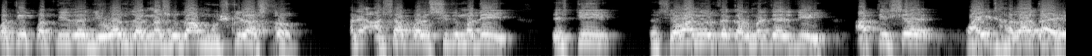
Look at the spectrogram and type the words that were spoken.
पती पत्नीचं जीवन जगणं सुद्धा मुश्किल असतं. आणि अशा परिस्थितीमध्ये एस टी सेवानिवृत्त कर्मचाऱ्याची अतिशय वाईट हालात आहे.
